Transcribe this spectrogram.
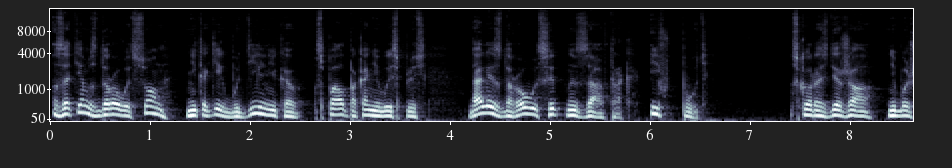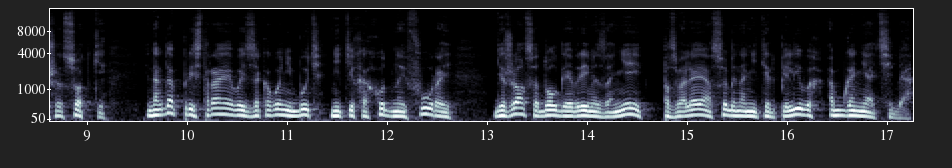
Затем здоровый сон, никаких будильников, спал, пока не высплюсь, Дали здоровый сытный завтрак и в путь. Скорость держал не больше сотки. Иногда пристраиваясь за какой-нибудь нетихоходной фурой, держался долгое время за ней, позволяя особенно нетерпеливых обгонять себя.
